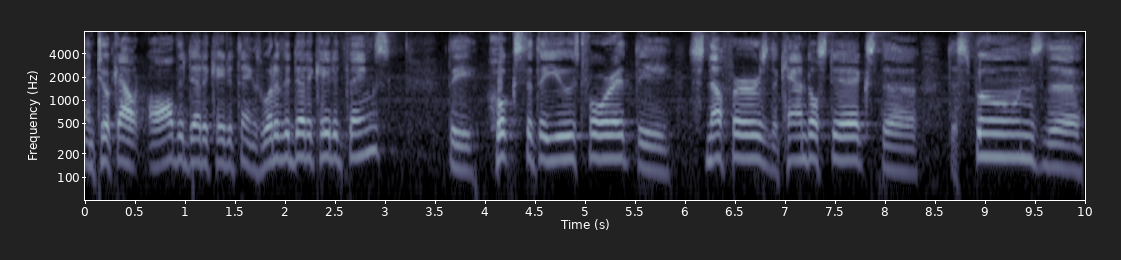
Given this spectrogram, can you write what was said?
and took out all the dedicated things. What are the dedicated things? the hooks that they used for it, the snuffers, the candlesticks, the the spoons, the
